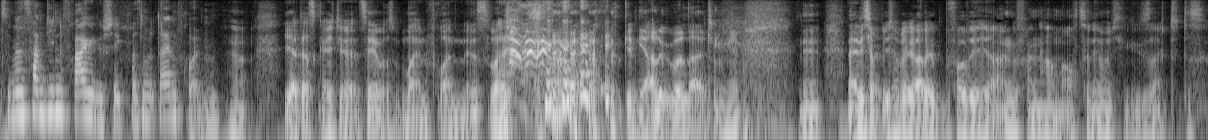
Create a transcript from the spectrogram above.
Zumindest haben die eine Frage geschickt, was mit deinen Freunden? Ja. ja, das kann ich dir erzählen, was mit meinen Freunden ist, weil geniale Überleitung hier. Nee. Nein, ich habe ich hab ja gerade, bevor wir hier angefangen haben aufzunehmen, habe ich gesagt, dass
